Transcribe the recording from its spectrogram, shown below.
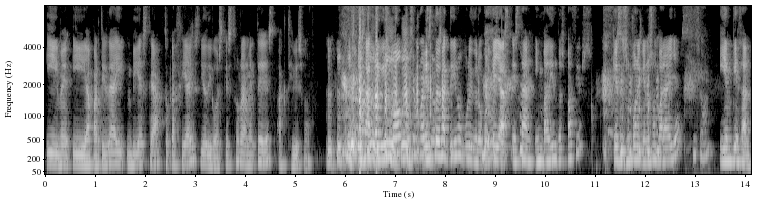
Y, me- y a partir de ahí vi este acto que hacíais. Yo digo, es que esto realmente es activismo. Esto es activismo, esto es activismo puro y duro. Porque ellas están invadiendo espacios que se supone que no son para ellas Sí son. y empiezan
